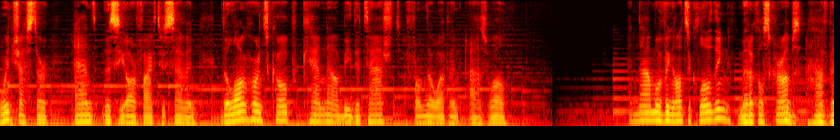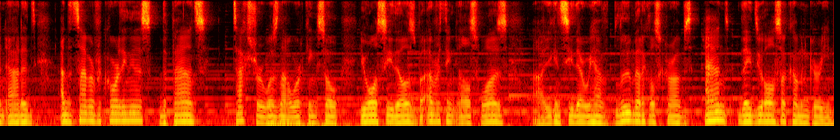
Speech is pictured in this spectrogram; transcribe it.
Winchester and the CR527. The Longhorn scope can now be detached from the weapon as well. And now moving on to clothing, medical scrubs have been added. At the time of recording this, the pants texture was not working so you won't see those but everything else was uh, you can see there we have blue medical scrubs and they do also come in green.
